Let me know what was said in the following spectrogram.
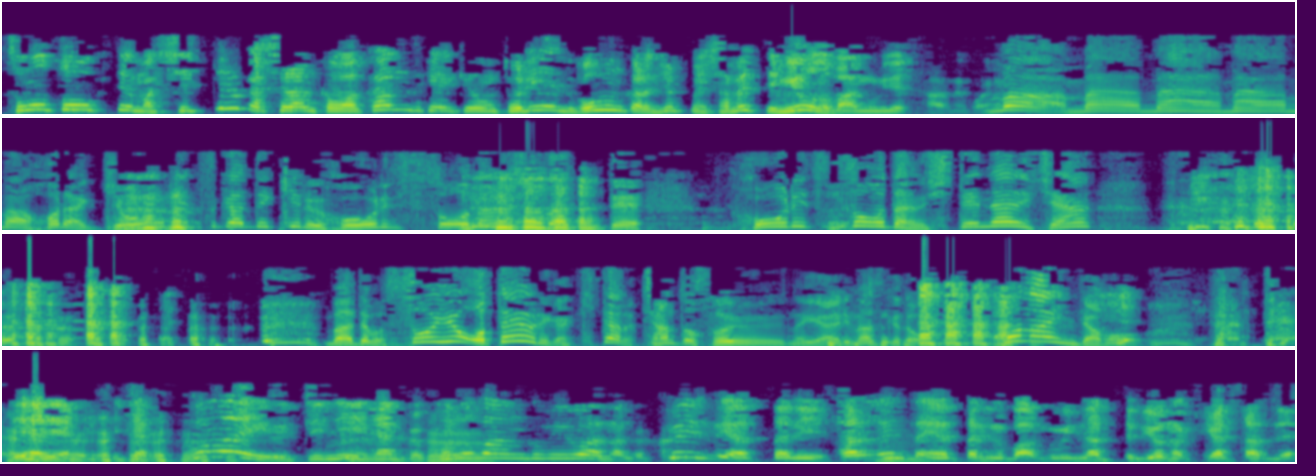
そのトークテーマ知ってるか知らんかわかんないけど、とりあえず5分から10分喋ってみようの番組ですからね、これ。まあまあまあまあまあ、ほら、行列ができる法律相談所だって、法律相談してないじゃんまあでも、そういうお便りが来たらちゃんとそういうのやりますけど、来ないんだもん。だって。いやいや、じゃあ来ないうちに、なんかこの番組はなんかクイズやったり、3連単やったりの番組になってるような気がしたんで、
